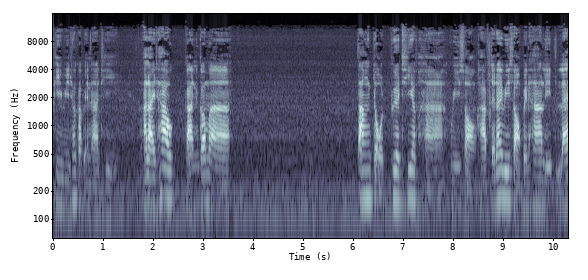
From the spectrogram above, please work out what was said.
PV เท่ากับ nRT อะไรเท่ากันก็มา ตั้งโจทย์เพื่อเทียบหา V2 ครับ จะได้ V2 เป็น 5 ลิตร และ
